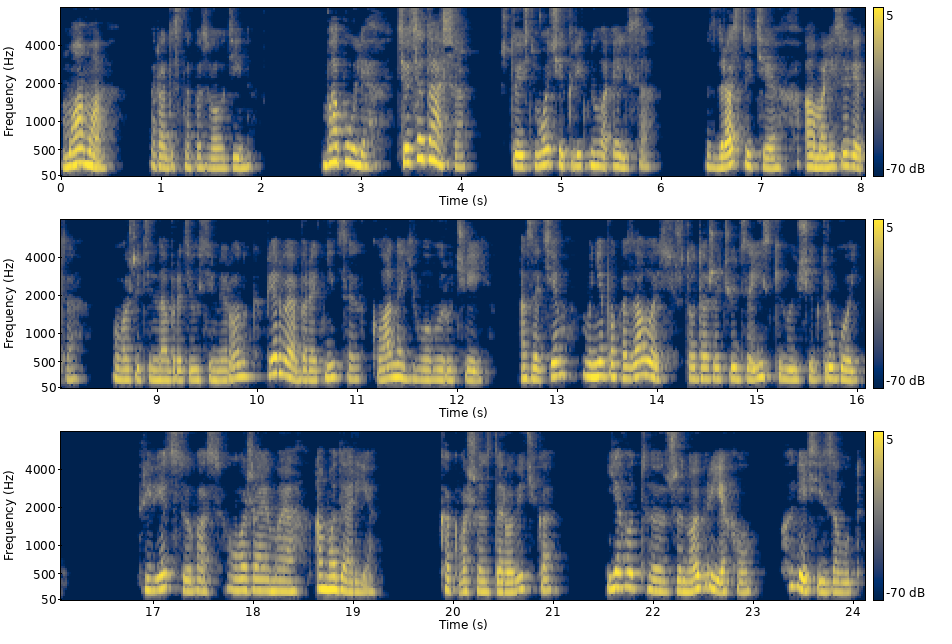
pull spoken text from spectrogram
«Мама!» — радостно позвал Дин. «Бабуля! Тетя Даша!» — что есть мочи, крикнула Эльса. «Здравствуйте, Ама Лизавета!» — уважительно обратился Мирон к первой оборотнице клана Еловый ручей. А затем мне показалось, что даже чуть заискивающий к другой. «Приветствую вас, уважаемая Амадарья. Как ваше здоровечко? Я вот э, с женой приехал. Хавесий зовут».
